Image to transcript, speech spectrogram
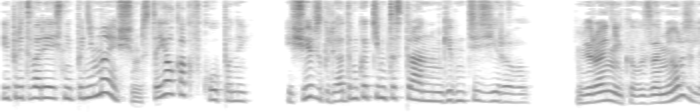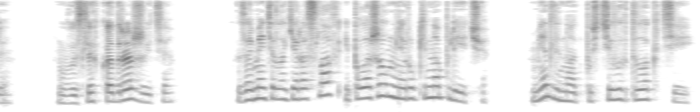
и, притворяясь непонимающим, стоял как вкопанный, еще и взглядом каким-то странным гипнотизировал. «Вероника, вы замерзли? Вы слегка дрожите». Заметила Ярослав и положил мне руки на плечи. Медленно отпустил их до локтей.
